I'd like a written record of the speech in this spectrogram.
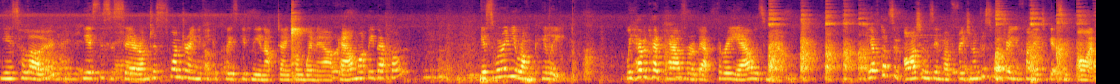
Yes, hello. Yes, this is Sera. I'm just wondering if you could please give me an update on when our power might be back on. Yes, we're in Yeerongpilly. We haven't had power for about three hours now. Yeah, I've got some items in my fridge and I'm just wondering if I need to get some ice.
